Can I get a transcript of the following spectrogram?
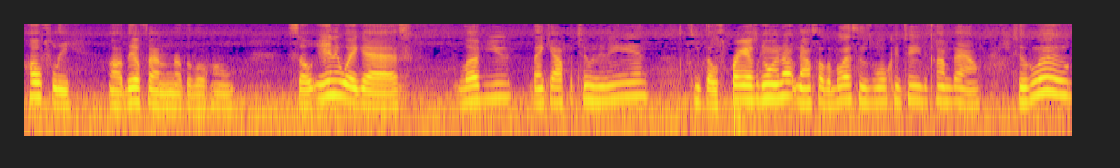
hopefully uh, they'll find another little home. So anyway, guys, love you. Thank y'all for tuning in. Keep those prayers going up now so the blessings will continue to come down. Toodaloo.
